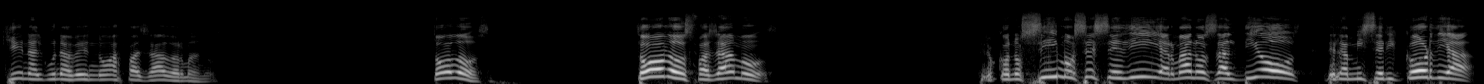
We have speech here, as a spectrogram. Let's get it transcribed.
¿Quién alguna vez no ha fallado, hermanos? Todos. Todos fallamos. Pero conocimos ese día, hermanos, al Dios de la misericordia.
